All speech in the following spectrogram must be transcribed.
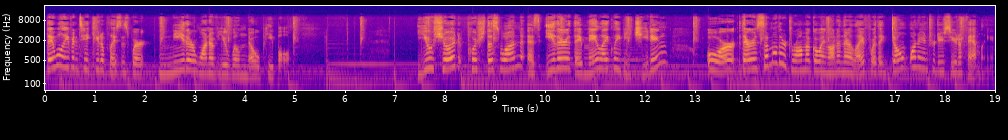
they will even take you to places where neither one of you will know people. You should push this one as either they may likely be cheating or there is some other drama going on in their life where they don't want to introduce you to family.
